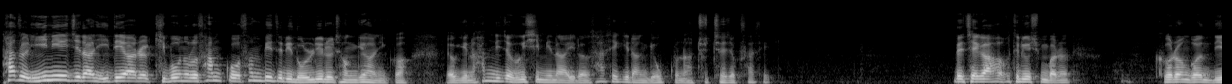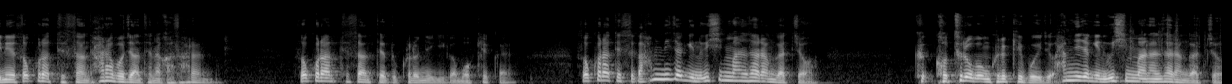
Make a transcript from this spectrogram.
다들 이니에지란 이데아를 기본으로 삼고 선비들이 논리를 전개하니까 여기는 합리적 의심이나 이런 사색이란 게 없구나. 주체적 사색이. 근데 제가 드리고 싶은 말은 그런 건 니네 소크라테스한테 할아버지한테나 가서 하라는 소크라테스한테도 그런 얘기가 먹힐까요? 소크라테스가 합리적인 의심만 한 사람 같죠? 그, 겉으로 보면 그렇게 보이죠. 합리적인 의심만 한 사람 같죠.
